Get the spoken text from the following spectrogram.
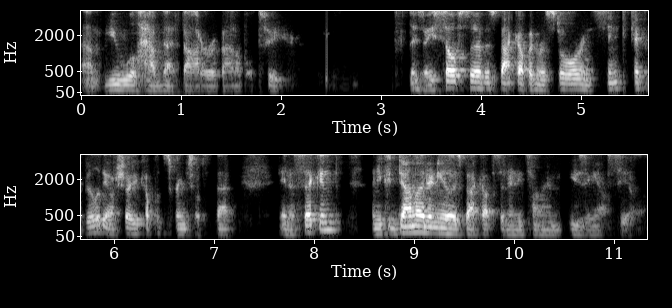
Um, you will have that data available to you. There's a self-service backup and restore and sync capability. I'll show you a couple of screenshots of that in a second. And you can download any of those backups at any time using our CLI.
